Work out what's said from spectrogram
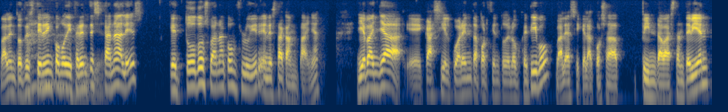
¿vale? Entonces tienen como ah, diferentes canales que todos van a confluir en esta campaña. Llevan ya eh, casi el 40% del objetivo, ¿vale? Así que la cosa pinta bastante bien.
